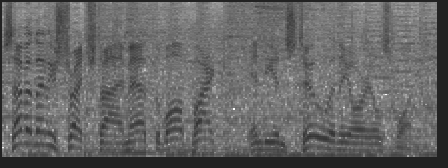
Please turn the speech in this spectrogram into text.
Seventh inning stretch time at the ballpark. Indians two and the Orioles one.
